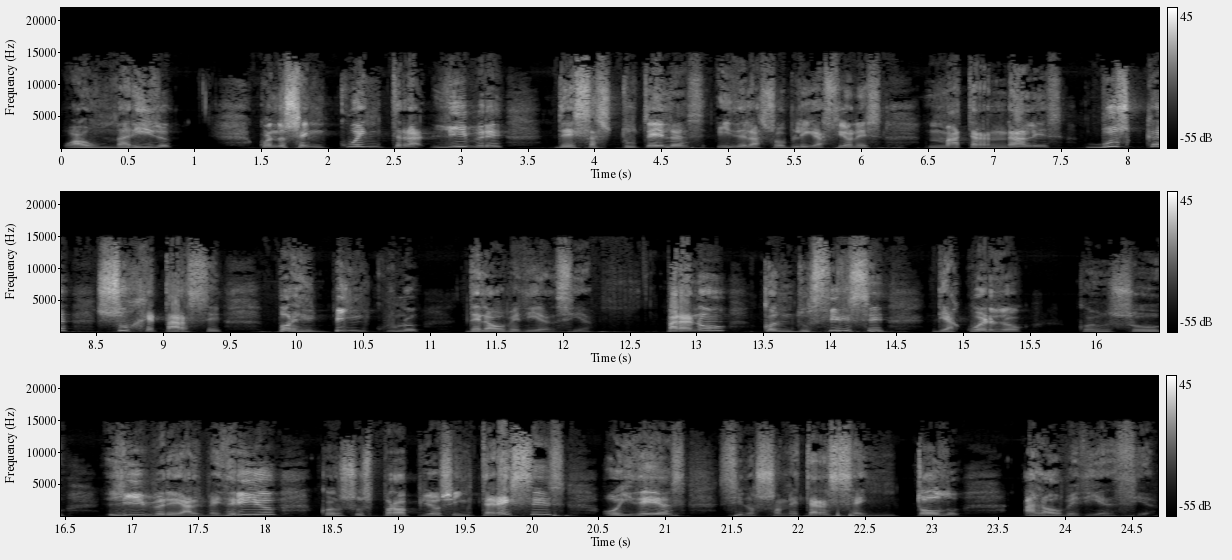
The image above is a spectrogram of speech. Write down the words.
o a un marido, cuando se encuentra libre de esas tutelas y de las obligaciones maternales, busca sujetarse por el vínculo de la obediencia, para no conducirse de acuerdo con su libre albedrío, con sus propios intereses o ideas, sino someterse en todo a la obediencia.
